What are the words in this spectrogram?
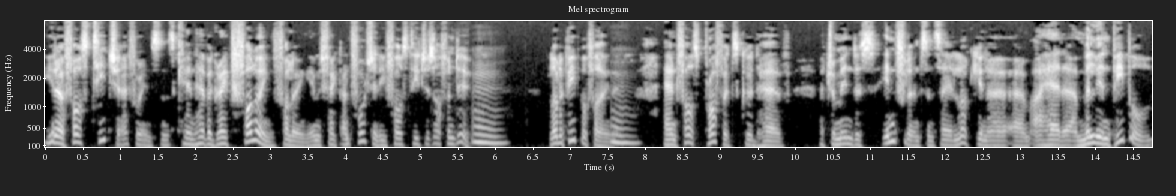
you know, a false teacher, for instance, can have a great following following him. In fact, unfortunately, false teachers often do. Mm. A lot of people following mm. them. And false prophets could have a tremendous influence and say, look, you know, um, I had a million people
